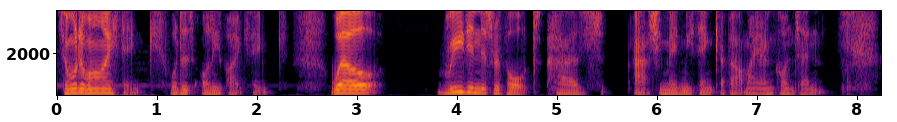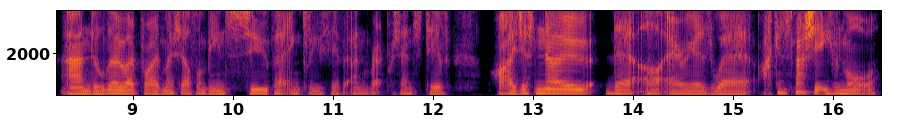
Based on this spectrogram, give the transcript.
So, what do I think? What does Olly Pike think? Well, reading this report has actually made me think about my own content. And although I pride myself on being super inclusive and representative, I just know there are areas where I can smash it even more.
